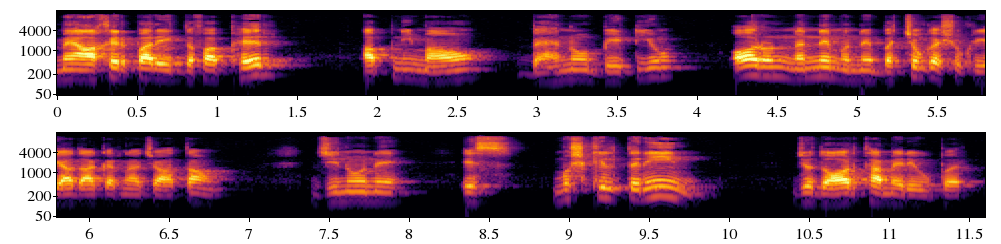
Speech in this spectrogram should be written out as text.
मैं आखिर पर एक दफ़ा फिर अपनी माओ, बहनों, बेटियों और उन नन्हे मुन्ने बच्चों का शुक्रिया अदा करना चाहता हूँ, जिन्होंने इस मुश्किल तरीन जो दौर था मेरे ऊपर,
